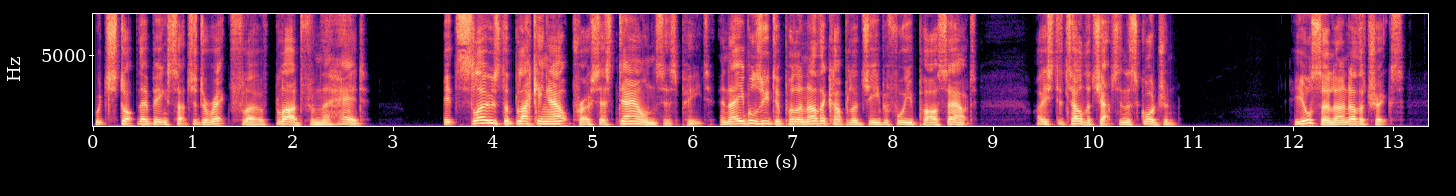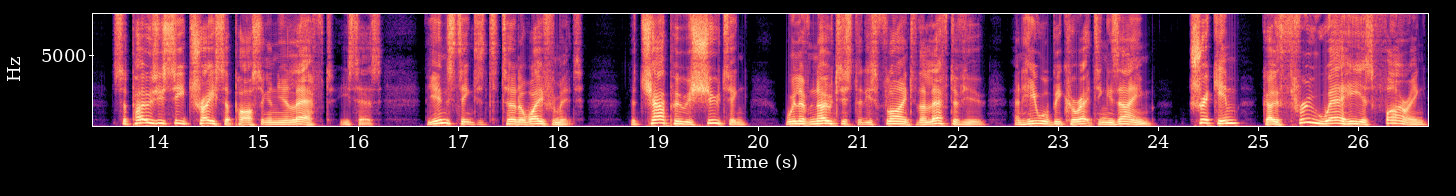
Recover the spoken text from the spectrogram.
which stopped there being such a direct flow of blood from the head. It slows the blacking out process down, says Pete, enables you to pull another couple of G before you pass out. I used to tell the chaps in the squadron. He also learned other tricks. Suppose you see Tracer passing on your left, he says. The instinct is to turn away from it. The chap who is shooting will have noticed that he's flying to the left of you, and he will be correcting his aim. Trick him, go through where he is firing,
